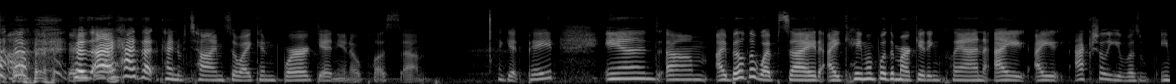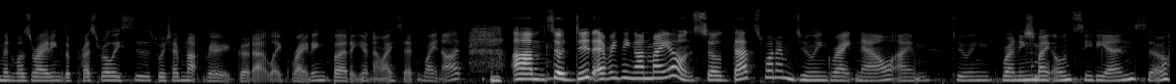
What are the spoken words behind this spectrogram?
because I had that kind of time, so I can work and you know, plus um, I get paid. And um, I built a website. I came up with a marketing plan. I, I actually was even was writing the press releases, which I'm not very good at like writing, but you know, I said why not. Um, so did everything on my own. So that's what I'm doing right now. I'm doing running my own CDN. So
